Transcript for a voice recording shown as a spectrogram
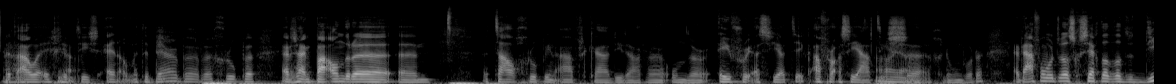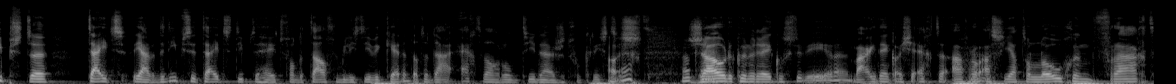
het oude Egyptisch, en ook met de Berbergroepen. En er zijn een paar andere ehm, taalgroepen in Afrika die daar eh, onder Afro-Asiatic, Afro-Aziatisch Oh, ja. eh, genoemd worden. En daarvan wordt wel eens gezegd dat dat de diepste tijd, ja, de diepste tijdsdiepte heeft van de taalfamilies die we kennen. Dat we daar echt wel rond 10.000 voor Christus Oh, zouden kunnen reconstrueren. Maar ik denk als je echt de Afro-Aziatologen vraagt,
